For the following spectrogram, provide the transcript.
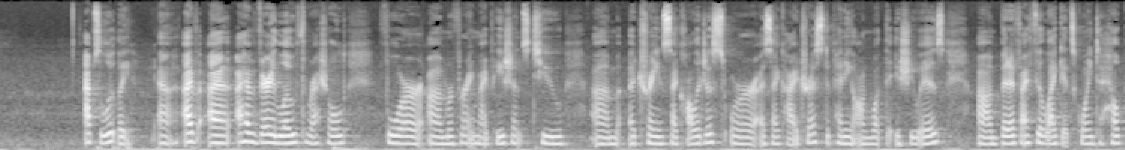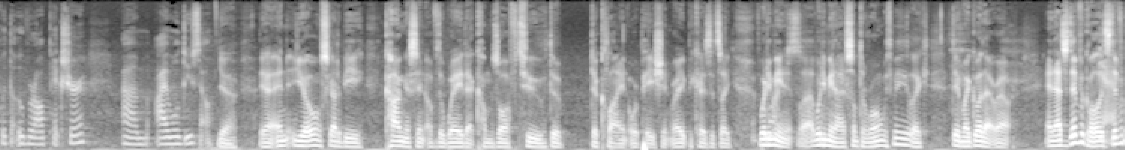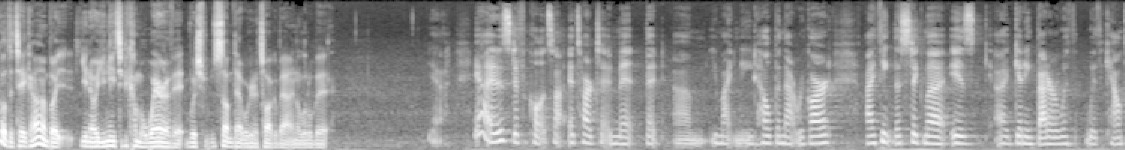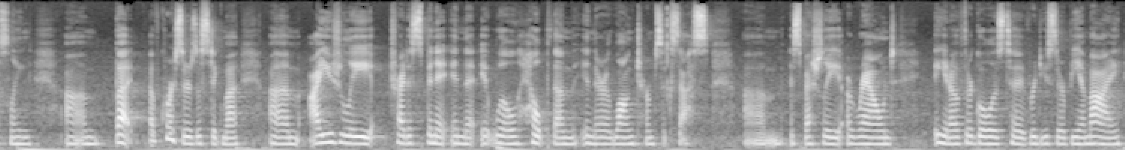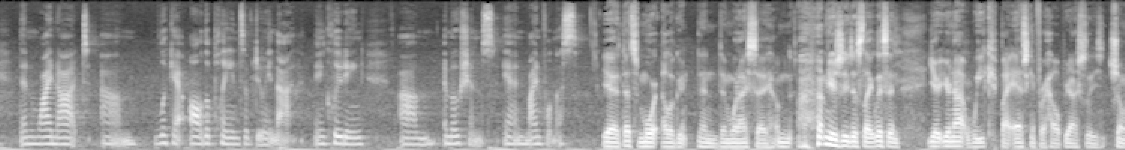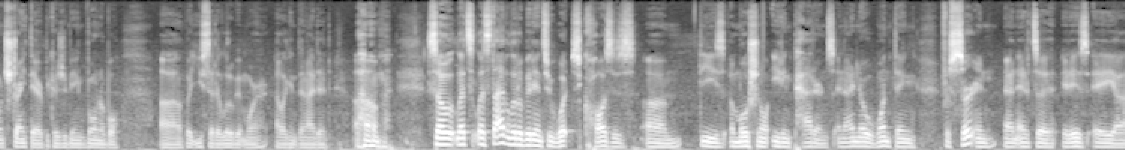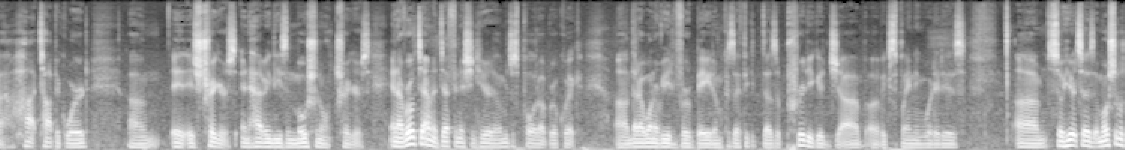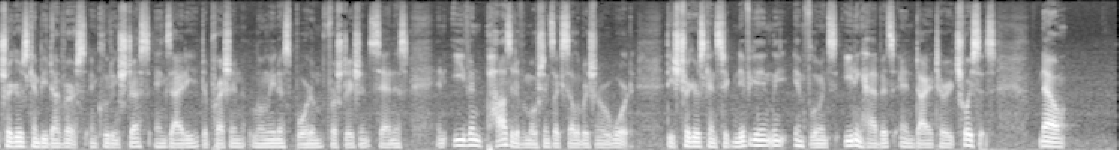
Absolutely. Yeah. I've, I, I have a very low threshold for um, referring my patients to um, a trained psychologist or a psychiatrist, depending on what the issue is. Um, but if I feel like it's going to help with the overall picture, um, I will do so. Yeah, yeah, and you almost got to be cognizant of the way that comes off to the the client or patient, right? Because it's like, of what course. do you mean? What do you mean? I have something wrong with me? Like they might go that route, and that's difficult. Yeah. It's difficult to take on, but you know, you need to become aware of it, which is something that we're going to talk about in a little bit yeah, it is difficult. It's not. It's hard to admit that um, you might need help in that regard. I think the stigma is uh, getting better with with counseling, um, but of course there's a stigma. Um, I usually try to spin it in that it will help them in their long term success, um, especially around, you know, if their goal is to reduce their BMI, then why not um, look at all the planes of doing that, including um, emotions and mindfulness. Yeah, that's more elegant than, than what I say. I'm I'm usually just like, listen, you're you're not weak by asking for help. You're actually showing strength there because you're being vulnerable. Uh, but you said a little bit more elegant than I did. Um, so let's let's dive a little bit into what causes um, these emotional eating patterns. And I know one thing for certain, and, and it's a it is a uh, hot topic word um, is triggers and having these emotional triggers. And I wrote down a definition here. Let me just pull it up real quick um, that I want to read verbatim because I think it does a pretty good job of explaining what it is. Um, so here it says emotional triggers can be diverse, including stress, anxiety, depression, loneliness, boredom, frustration, sadness, and even positive emotions like celebration or reward. These triggers can significantly influence eating habits and dietary choices. Now,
